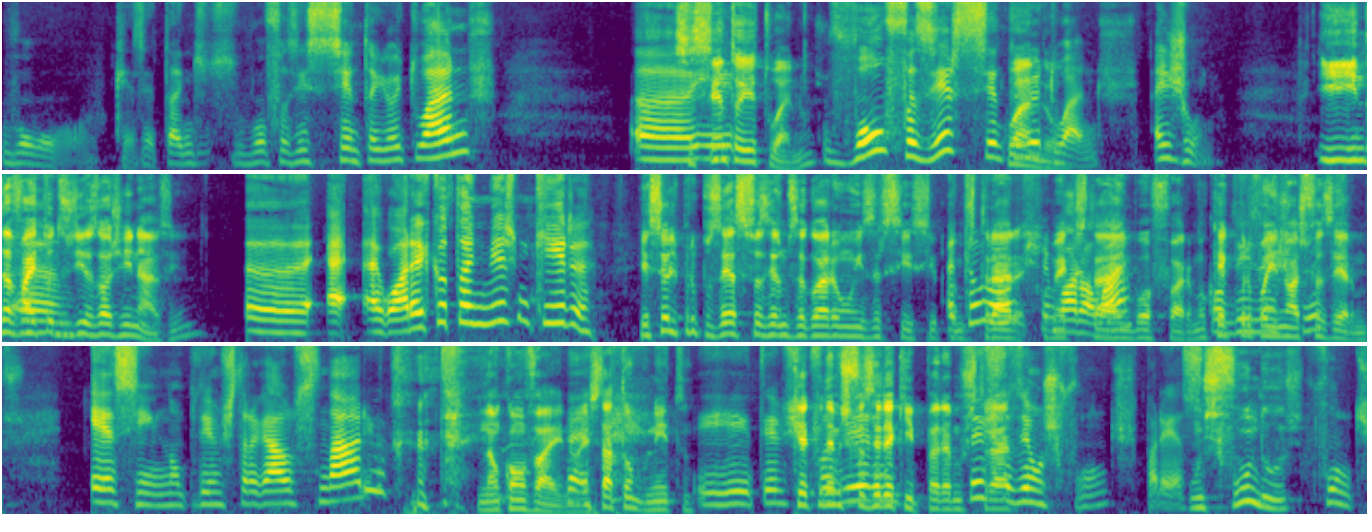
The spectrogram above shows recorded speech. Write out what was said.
vou, quer dizer, tenho, vou fazer 68 anos. Uh, 68 anos? Vou fazer 68 Quando? anos, em junho. E ainda vai uh, todos os dias ao ginásio? Uh, agora é que eu tenho mesmo que ir. E se eu lhe propusesse fazermos agora um exercício para então mostrar vamos, como é que está lá. em boa forma, o que é que propõe nós fazermos? É assim, não podemos estragar o cenário. não convém, não é? Está tão bonito. O que é que podemos fazer, fazer aqui para mostrar? Podemos fazer uns fundos, parece. Uns fundos? Fundos.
